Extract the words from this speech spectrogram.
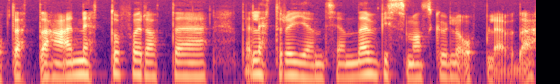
opp dette her, nettopp for at det, det er lettere å gjenkjenne det hvis man skulle oppleve det.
